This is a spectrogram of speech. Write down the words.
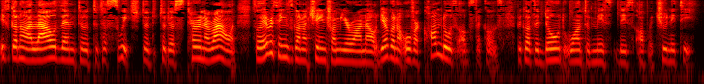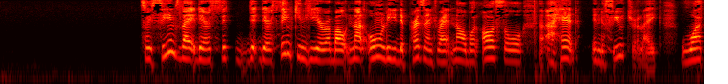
is going to allow them to, to, to switch, to, to just turn around. So everything's going to change from here on out. They're going to overcome those obstacles because they don't want to miss this opportunity. So it seems like they're th they're thinking here about not only the present right now, but also ahead in the future. Like, what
